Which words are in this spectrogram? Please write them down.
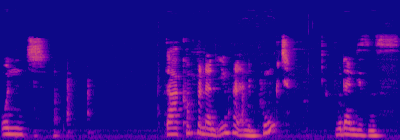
Und da kommt man dann irgendwann an den Punkt, wo dann dieses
